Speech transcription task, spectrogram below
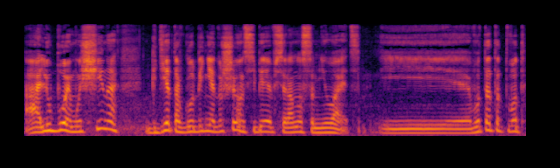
А любой мужчина где-то в глубине души, он себе все равно сомневается. И вот этот вот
